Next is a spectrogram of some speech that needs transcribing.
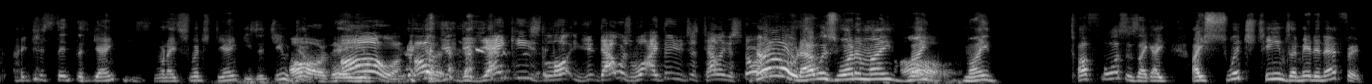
I just did the Yankees when I switched Yankees. It's you, Joe. Oh, there Oh, you oh, you, the Yankees. Lo- you, that was what I thought you were just telling a story. No, that was one of my my Oh. my tough losses. Like I I switched teams. I made an effort.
